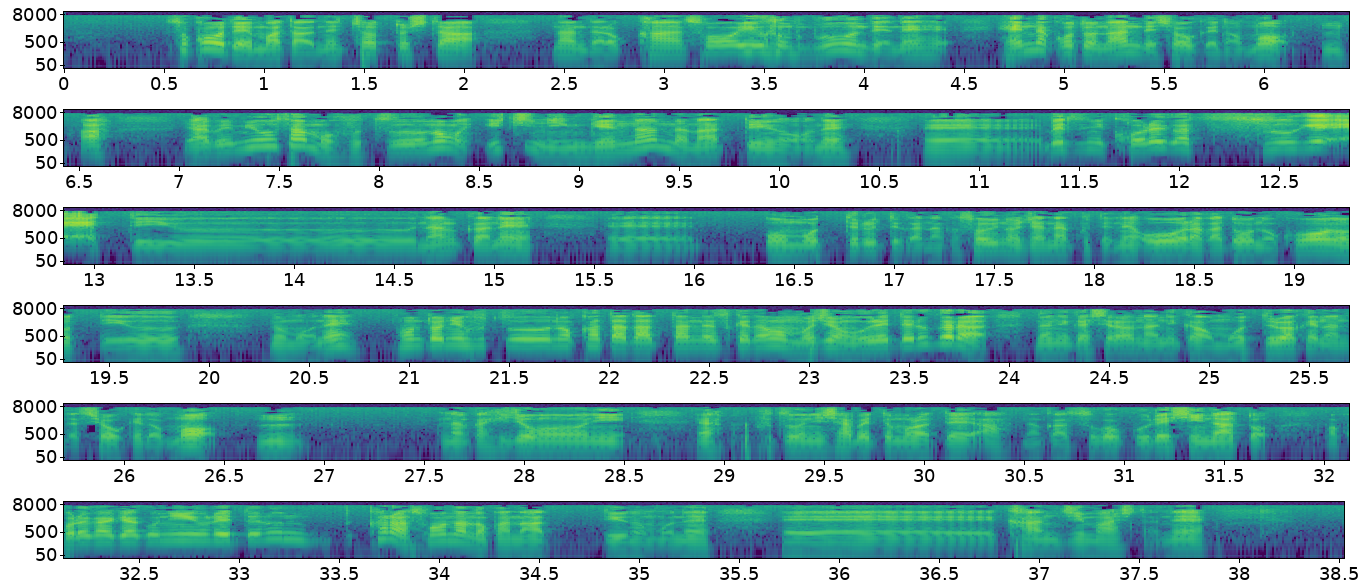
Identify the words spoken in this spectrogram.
そこでまたね、ちょっとした、なんだろう、かそういう部分でね、変なことなんでしょうけども、うん、あ、矢部美穂さんも普通の一人間なんだなっていうのをね、えー別にこれがすげえっていう、なんかね、えー思ってるっていうか、なんかそういうのじゃなくてね、オーラがどうのこうのっていうのもね、本当に普通の方だったんですけども、もちろん売れてるから何かしら何かを持ってるわけなんでしょうけども、うん。なんか非常に、普通に喋ってもらって、あ、なんかすごく嬉しいなと。まこれが逆に売れてるからそうなのかなっていうのもね、えー、感じましたね。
